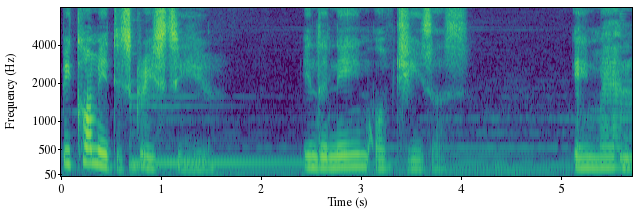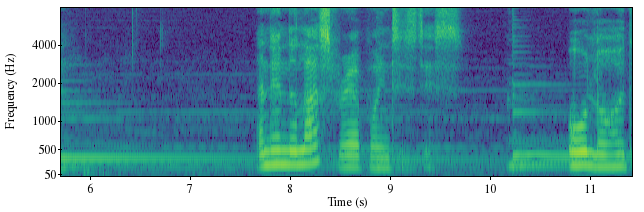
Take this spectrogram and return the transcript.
become a disgrace to you. in the name of Jesus. Amen. And then the last prayer point is this O Lord,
